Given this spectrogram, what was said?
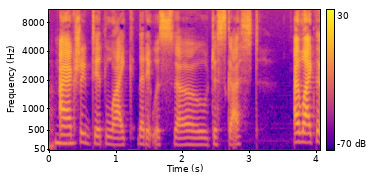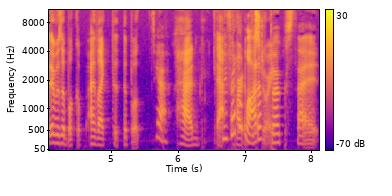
I mm-hmm. actually did like that it was so discussed. I like that there was a book. I like that the book yeah, had that. we've read a lot the of, books that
